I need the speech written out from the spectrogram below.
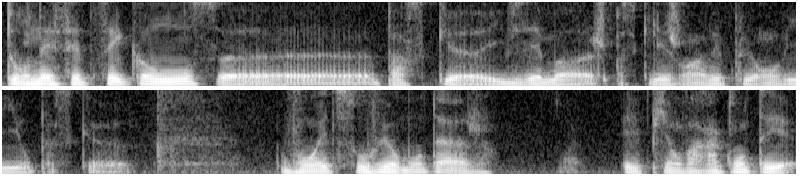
tourner cette séquence euh, parce qu'il faisait moche, parce que les gens avaient plus envie ou parce que vont être sauvés au montage. Et puis on va raconter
